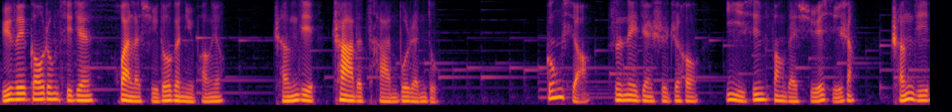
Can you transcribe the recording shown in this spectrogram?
于飞高中期间换了许多个女朋友，成绩差得惨不忍睹。龚晓自那件事之后，一心放在学习上，成绩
